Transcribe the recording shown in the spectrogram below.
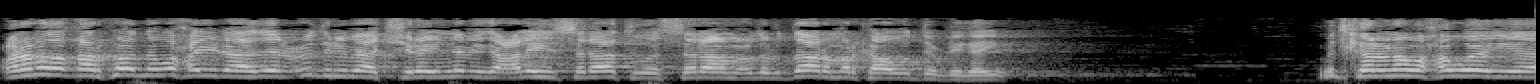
culamada qaarkoodna waxay yidhaahdeen cudri baa jiray nebiga calayhi salaatu wasalaam cudurdaar markaa uu dibdhigay mid kalena waxa weeye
